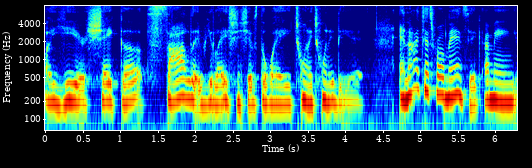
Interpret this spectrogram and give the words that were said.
a year shake up solid relationships the way 2020 did. And not just romantic. I mean,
